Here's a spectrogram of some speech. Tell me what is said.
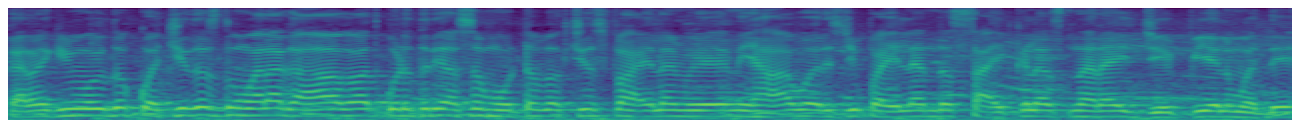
कारण की मी बोलतो क्वचितच तुम्हाला गावागावात कुठेतरी असं मोठं बक्षीस पाहायला मिळेल. आणि ह्या वर्षी पहिल्यांदा सायकल असणार आहे जे पी एलमध्ये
